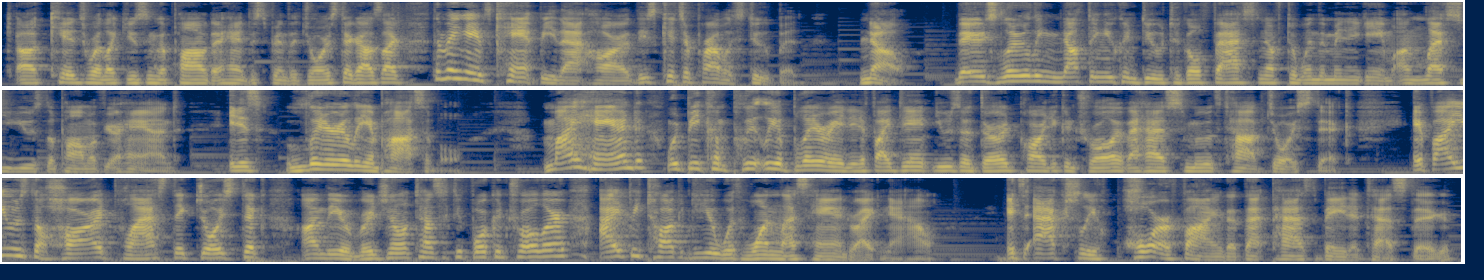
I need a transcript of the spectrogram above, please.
uh, kids were like using the palm of their hand to spin the joystick. I was like the mini games can't be that hard. These kids are probably stupid. No. There's literally nothing you can do to go fast enough to win the minigame unless you use the palm of your hand. It is literally impossible. My hand would be completely obliterated if I didn't use a third party controller that has smooth top joystick. If I used the hard plastic joystick on the original N64 controller, I'd be talking to you with one less hand right now. It's actually horrifying that that passed beta testing.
